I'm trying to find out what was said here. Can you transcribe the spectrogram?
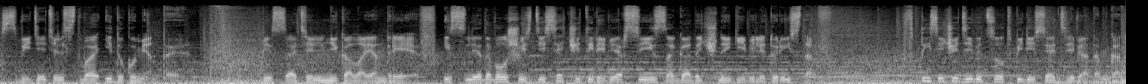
Свидетельства и документы Писатель Николай Андреев исследовал 64 версии загадочной гибели туристов в 1959 году.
